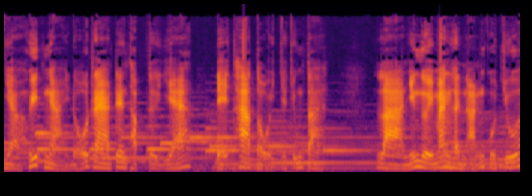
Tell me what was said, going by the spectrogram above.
nhờ huyết Ngài đổ ra trên thập tự giá để tha tội cho chúng ta. Là những người mang hình ảnh của Chúa,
